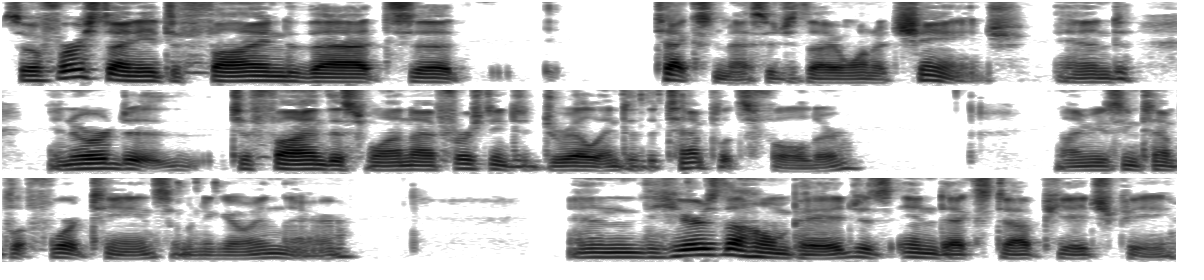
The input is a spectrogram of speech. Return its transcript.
So first I need to find that uh, text message that I want to change. And in order to, to find this one, I first need to drill into the templates folder. I'm using template 14, so I'm going to go in there. And here's the home page, it's index.php.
